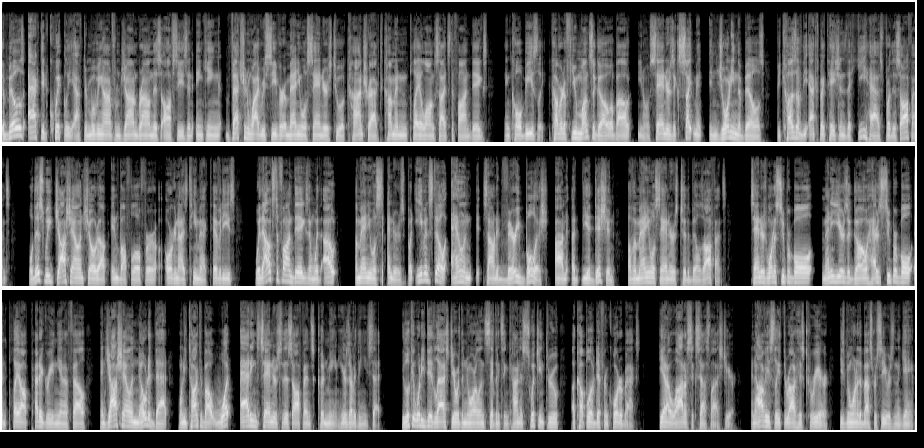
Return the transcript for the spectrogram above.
The Bills acted quickly after moving on from John Brown this offseason, inking veteran wide receiver Emmanuel Sanders to a contract come and play alongside Stefon Diggs and Cole Beasley. Covered a few months ago about, you know, Sanders' excitement in joining the Bills because of the expectations that he has for this offense. Well, this week Josh Allen showed up in Buffalo for organized team activities without Stefon Diggs and without Emmanuel Sanders, but even still, Allen sounded very bullish on uh, the addition of Emmanuel Sanders to the Bills offense. Sanders won a Super Bowl many years ago, had a Super Bowl and playoff pedigree in the NFL, and Josh Allen noted that when he talked about what adding Sanders to this offense could mean. Here's everything he said. You look at what he did last year with the New Orleans Saints and kind of switching through a couple of different quarterbacks. He had a lot of success last year, and obviously throughout his career, he's been one of the best receivers in the game.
